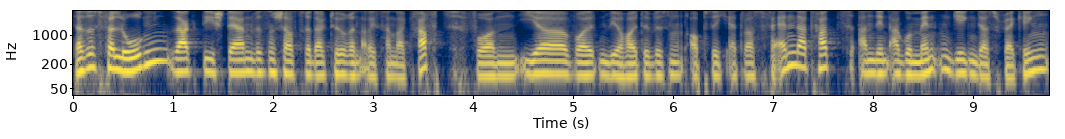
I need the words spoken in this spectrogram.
Das ist verlogen, sagt die Sternwissenschaftsredakteurin Alexandra Kraft. Von ihr wollten wir heute wissen, ob sich etwas verändert hat an den Argumenten gegen das Fracking.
